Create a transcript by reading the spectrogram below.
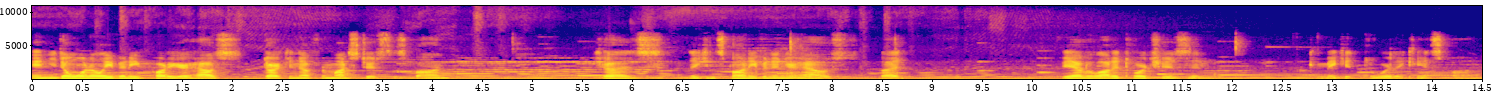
And you don't want to leave any part of your house dark enough for monsters to spawn. Because they can spawn even in your house, but if you have a lot of torches, and can make it to where they can't spawn.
